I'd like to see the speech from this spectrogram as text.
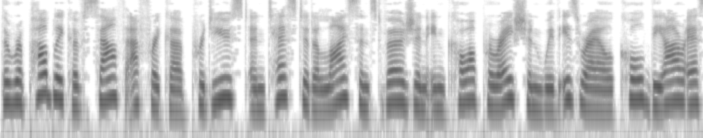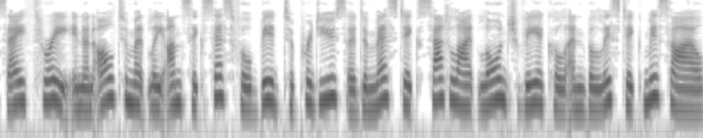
The Republic of South Africa produced and tested a licensed version in cooperation with Israel called the RSA-3 in an ultimately unsuccessful bid to produce a domestic satellite launch vehicle and ballistic missile.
